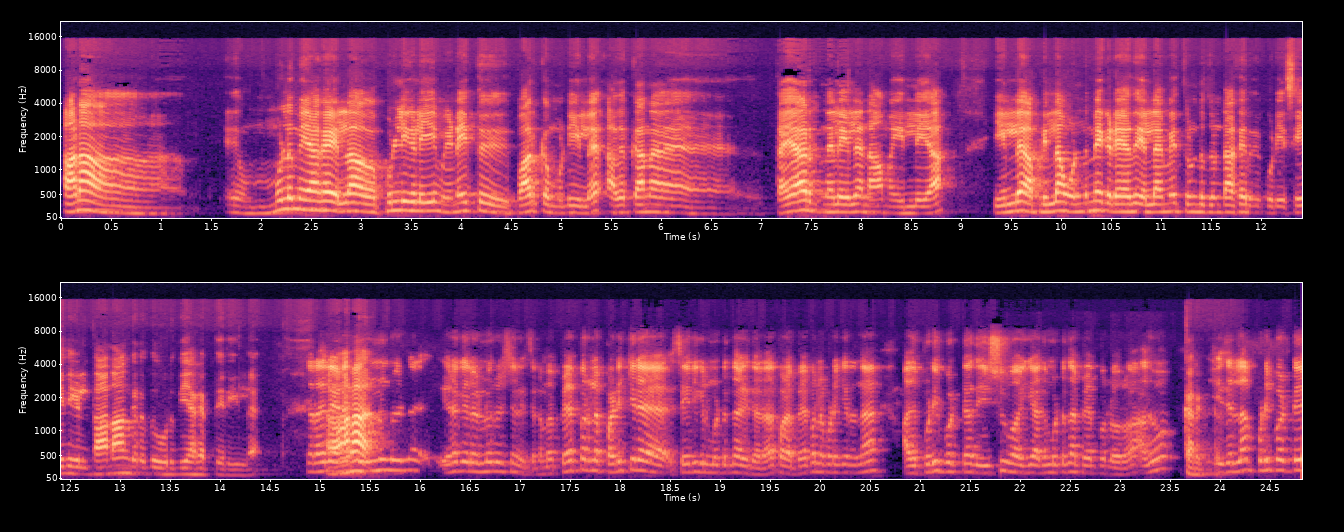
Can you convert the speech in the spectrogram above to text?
ஆனா முழுமையாக எல்லா புள்ளிகளையும் இணைத்து பார்க்க முடியல. அதற்கான தயார் நிலையில நாம இல்லையா? இல்ல அப்படிலாம் ஒண்ணுமே கிடையாது. எல்லாமே துண்டு துண்டாக இருக்கக்கூடிய செய்திகள் தானாங்கிறது உறுதியாக தெரியல. எனக்கு இதுல இன்னொரு விஷயம் இருக்கு சார். நம்ம பேப்பர்ல படிக்கிற செய்திகள் மட்டும்தான் இது அதாவது பேப்பர்ல படிக்கிறதுனா அது பிடிபட்டு அது இஷ்யூ ஆகி அது மட்டும் தான் பேப்பர்ல வரும். அதுவும் இதெல்லாம் பிடிபட்டு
